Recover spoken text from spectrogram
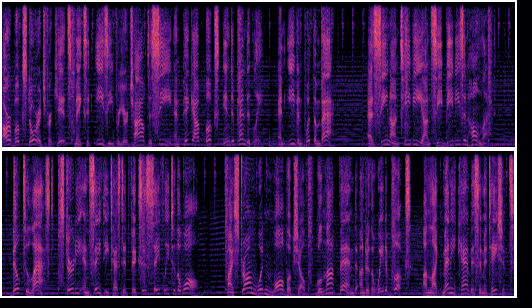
Our book storage for kids makes it easy for your child to see and pick out books independently and even put them back. As seen on TV on CBeebies and Homeland. Built to last, sturdy and safety-tested fixes safely to the wall. My strong wooden wall bookshelf will not bend under the weight of books, unlike many canvas imitations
